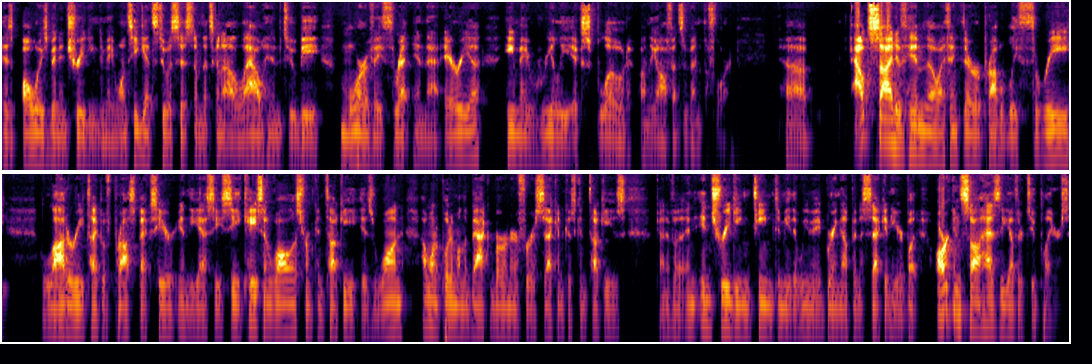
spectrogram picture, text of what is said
has always been intriguing to me. Once he gets to a system that's going to allow him to be more of a threat in that area, he may really explode on the offensive end of the floor. Uh, outside of him, though, I think there are probably three lottery type of prospects here in the SEC. Cason Wallace from Kentucky is one. I want to put him on the back burner for a second because Kentucky is kind of a, an intriguing team to me that we may bring up in a second here. But Arkansas has the other two players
